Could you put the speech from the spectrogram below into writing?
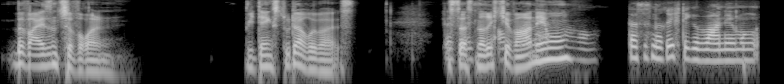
beweisen zu wollen. Wie denkst du darüber? Ist, das ist das eine richtige Wahrnehmung? Das ist eine richtige Wahrnehmung.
